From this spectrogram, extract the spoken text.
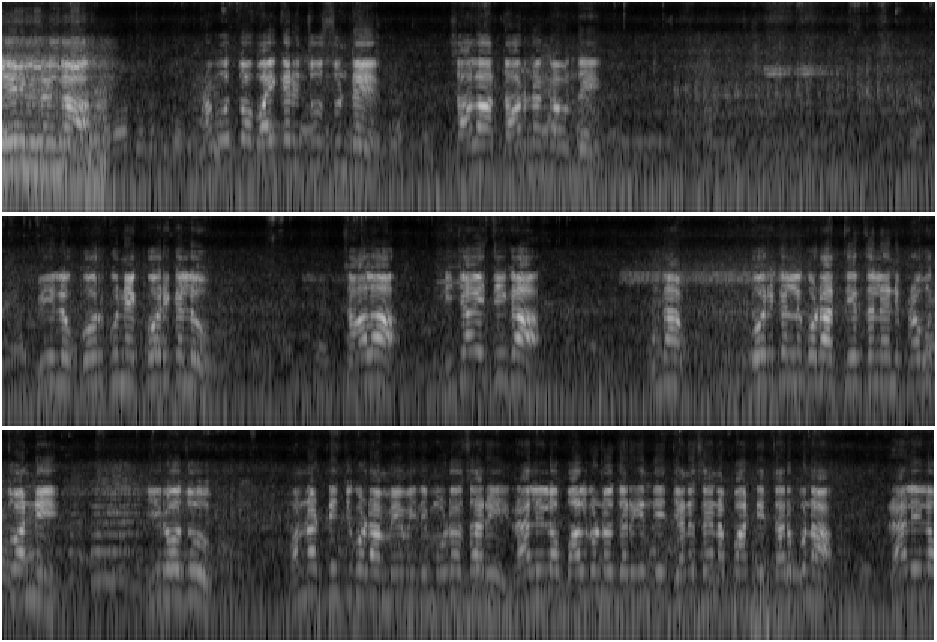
లేని విధంగా ప్రభుత్వ వైఖరి చూస్తుంటే చాలా దారుణంగా ఉంది. వీళ్ళు కోరుకునే కోరికలు చాలా నిజాయితీగా ఉన్న కోరికలను కూడా తీర్చలేని ప్రభుత్వాన్ని ఈరోజు మొన్నటి నుంచి కూడా మేము ఇది మూడోసారి ర్యాలీలో పాల్గొనడం జరిగింది. జనసేన పార్టీ తరపున ర్యాలీలో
